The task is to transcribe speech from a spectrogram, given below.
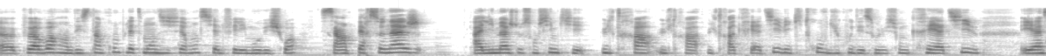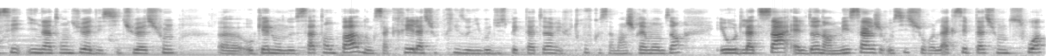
euh, peut avoir un destin complètement différent si elle fait les mauvais choix. C'est un personnage à l'image de son film qui est ultra, ultra, ultra créative et qui trouve du coup des solutions créatives et assez inattendues à des situations euh, auxquelles on ne s'attend pas. Donc ça crée la surprise au niveau du spectateur et je trouve que ça marche vraiment bien. Et au-delà de ça, elle donne un message aussi sur l'acceptation de soi,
